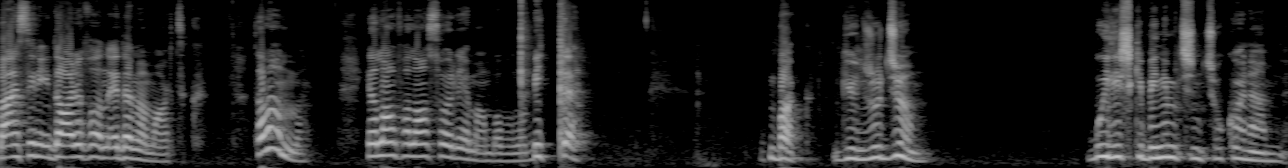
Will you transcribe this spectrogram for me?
Ben seni idare falan edemem artık. Tamam mı? Yalan falan söyleyemem babama. Bitti. Bak Gülrucuğum. Bu ilişki benim için çok önemli.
